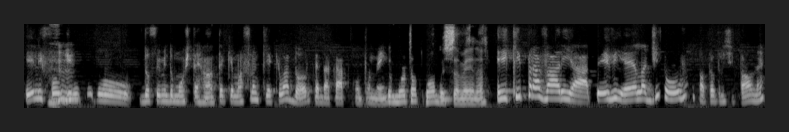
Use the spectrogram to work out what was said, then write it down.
Ele foi o uhum. diretor do, do filme do Monster Hunter, que é uma franquia que eu adoro, que é da Capcom também. Do Mortal Kombat também, né? E que, pra variar, teve ela de novo no papel principal, né?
